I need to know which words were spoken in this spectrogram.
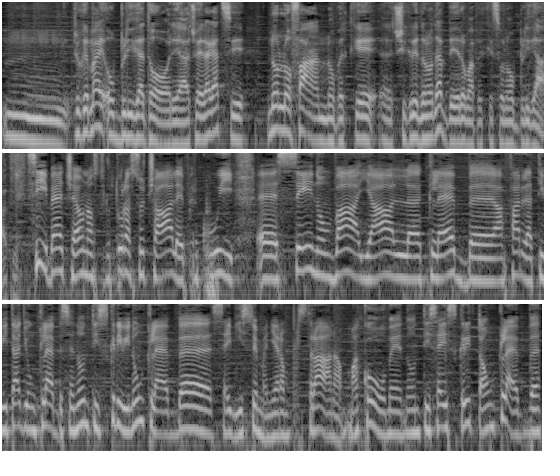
mh, mm, più che mai obbligatoria. Cioè i ragazzi non lo fanno perché eh, ci credono davvero ma perché sono obbligati sì beh c'è una struttura sociale per cui eh, se non vai al club eh, a fare l'attività di un club se non ti iscrivi in un club eh, sei visto in maniera un po' strana ma come non ti sei iscritto a un club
